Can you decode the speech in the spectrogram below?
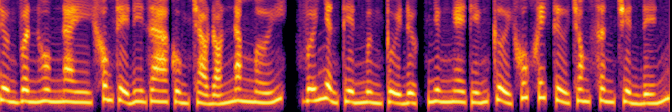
Trương Vân hôm nay không thể đi ra cùng chào đón năm mới, với nhận tiền mừng tuổi được nhưng nghe tiếng cười khúc khích từ trong sân truyền đến,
